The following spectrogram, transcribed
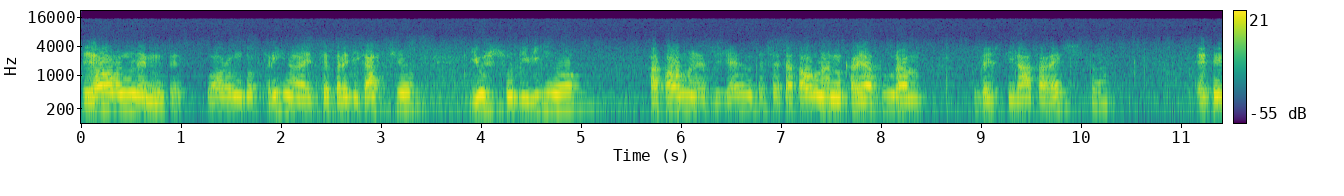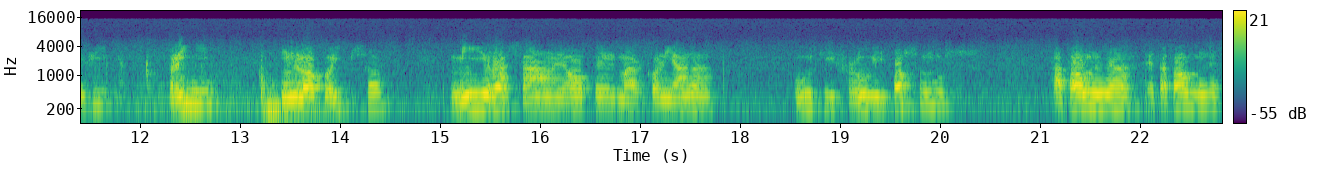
eorum lempe, quorum doctrina et predicatio, iussu divino, ad omnes gentes et ad omnem creaturam destinata est, et epi primi in loco ipso mira sane ope marconiana uti frui possumus ad omnia et ad omnes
